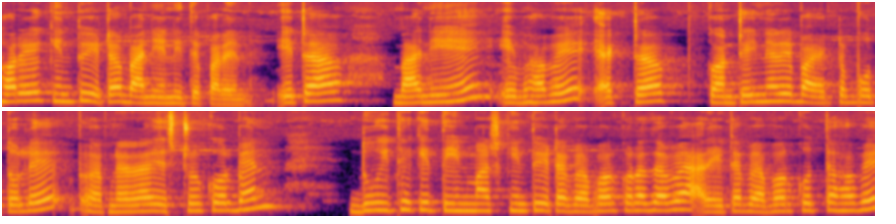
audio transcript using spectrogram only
ঘরে কিন্তু এটা বানিয়ে নিতে পারেন। এটা বানিয়ে এভাবে একটা কন্টেইনারে বা একটা বোতলে আপনারা স্টোর করবেন। দুই থেকে তিন মাস কিন্তু এটা ব্যবহার করা যাবে, আর এটা ব্যবহার করতে হবে।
